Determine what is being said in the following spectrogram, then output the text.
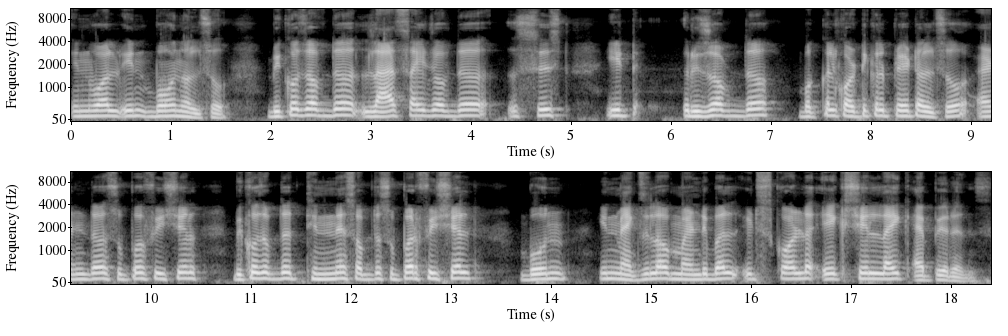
involved in bone also. Because of the large size of the cyst it resolved the buccal cortical plate also and the superficial because of the thinness of the superficial bone in maxilla mandible it's called eggshell like appearance.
